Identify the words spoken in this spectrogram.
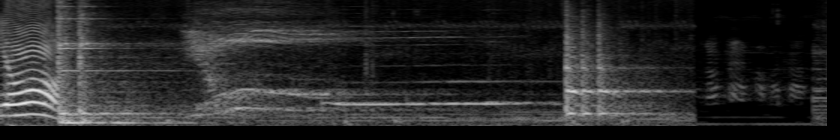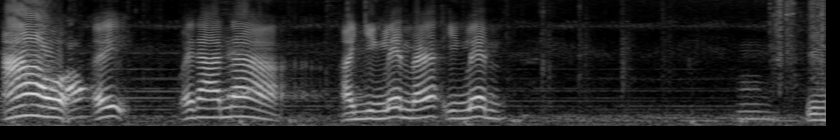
โยอ้าวเอ้ย ไม่ทันน่ะอะยิงเล่นไหมยิงเล่นอืมยิง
